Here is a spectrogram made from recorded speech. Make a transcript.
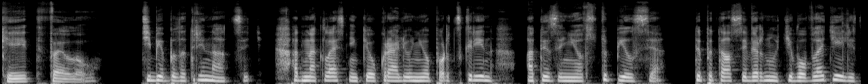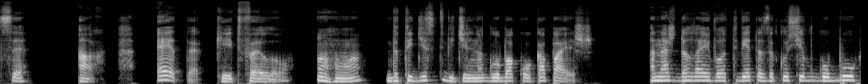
«Кейт Фэллоу». «Тебе было тринадцать. Одноклассники украли у нее портскрин, а ты за нее вступился. Ты пытался вернуть его владелице. Ах, это Кейт Фэллоу. Угу. Да ты действительно глубоко копаешь. Она ждала его ответа, закусив губу,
